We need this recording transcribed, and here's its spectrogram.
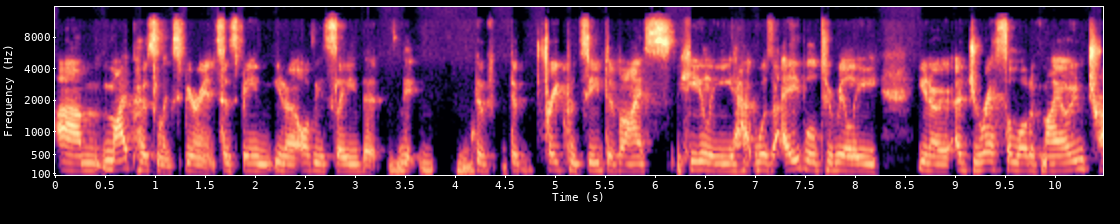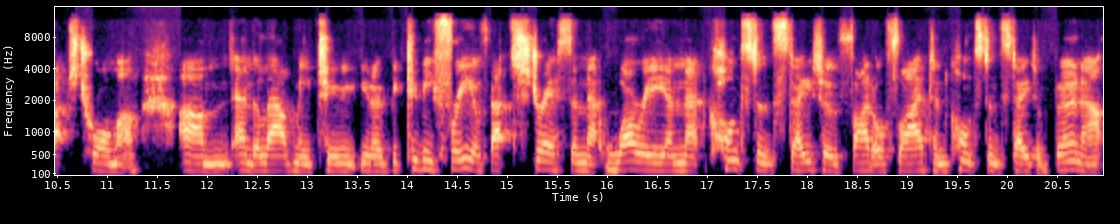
Um, my personal experience has been, you know, obviously that. The, the frequency device Healy was able to really, you know, address a lot of my own trapped trauma um, and allowed me to, you know, be, to be free of that stress and that worry and that constant state of fight or flight and constant state of burnout,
